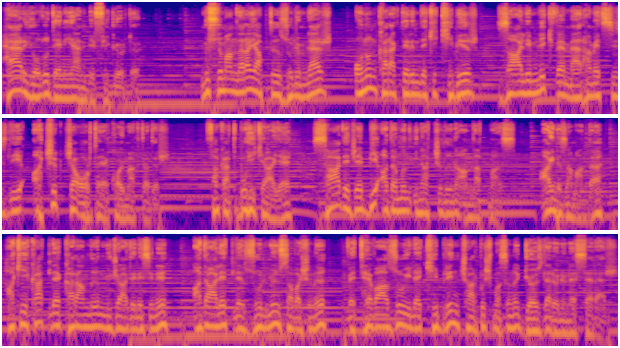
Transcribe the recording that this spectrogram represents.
her yolu deneyen bir figürdü. Müslümanlara yaptığı zulümler, onun karakterindeki kibir, zalimlik ve merhametsizliği açıkça ortaya koymaktadır. Fakat bu hikaye sadece bir adamın inatçılığını anlatmaz. Aynı zamanda hakikatle karanlığın mücadelesini, adaletle zulmün savaşını ve tevazu ile kibrin çarpışmasını gözler önüne serer.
